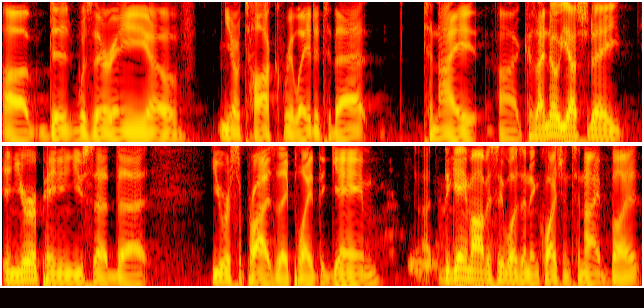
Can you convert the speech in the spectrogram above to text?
Uh, did was there any of you know talk related to that tonight? Because I know yesterday, in your opinion, you said that you were surprised they played the game. Uh, the game obviously wasn't in question tonight, but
